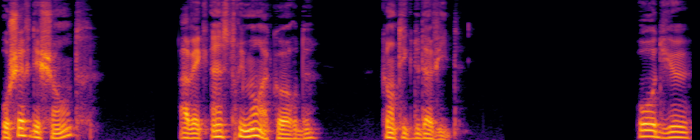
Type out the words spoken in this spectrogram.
Au chef des chantres, avec instrument à cordes, cantique de David. Ô Dieu,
